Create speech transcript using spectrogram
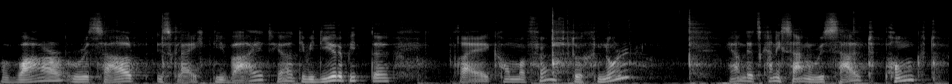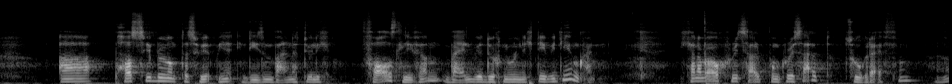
var result ist gleich divide, ja, dividiere bitte 3,5 durch 0 ja, und jetzt kann ich sagen result. Äh, possible und das wird mir in diesem Fall natürlich false liefern, weil wir durch 0 nicht dividieren können. Ich kann aber auch result.result zugreifen. Ja.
